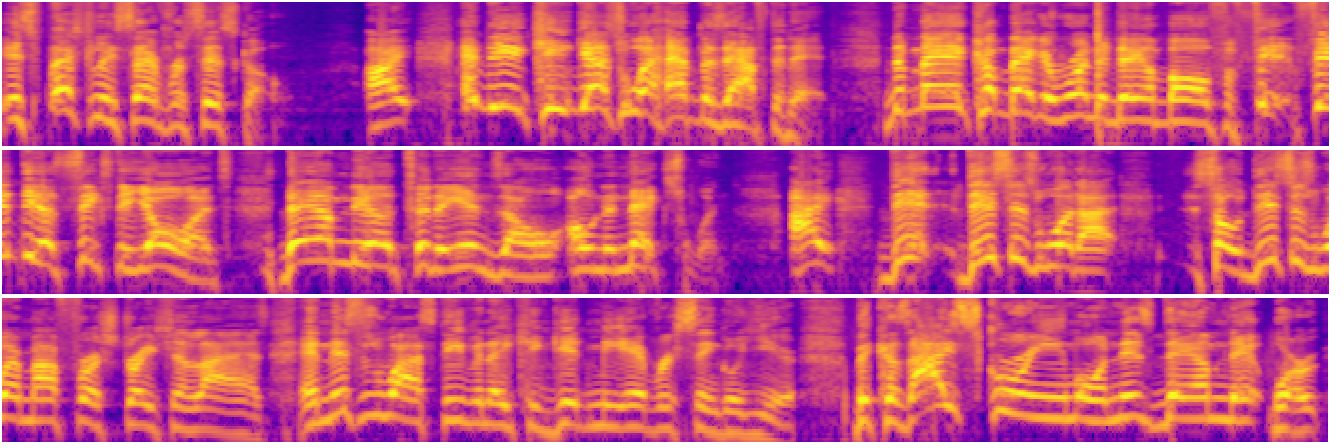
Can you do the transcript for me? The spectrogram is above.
especially San Francisco. All right, and then Key, guess what happens after that? The man come back and run the damn ball for 50 or 60 yards, damn near to the end zone on the next one. I this, this is what I so this is where my frustration lies. And this is why Stephen A can get me every single year. Because I scream on this damn network,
